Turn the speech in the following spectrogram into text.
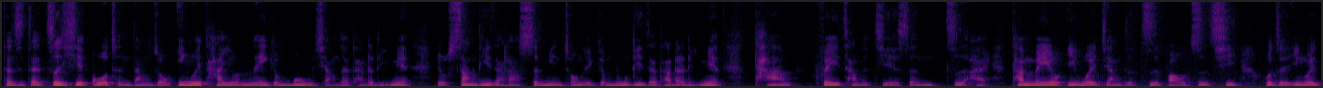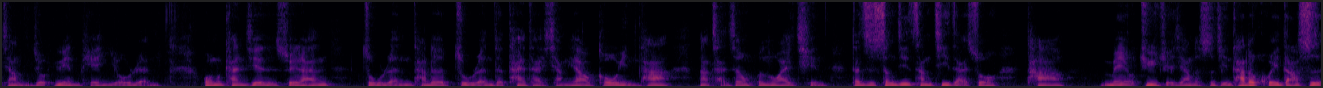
但是在这些过程当中，因为他有那个梦想在他的里面，有上帝在他生命中的一个目的在他的里面，他非常的洁身自爱，他没有因为这样子自暴自弃，或者因为这样子就怨天尤人。我们看见虽然。主人，他的主人的太太想要勾引他，那产生婚外情。但是圣经上记载说，他没有拒绝这样的事情。他的回答是：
